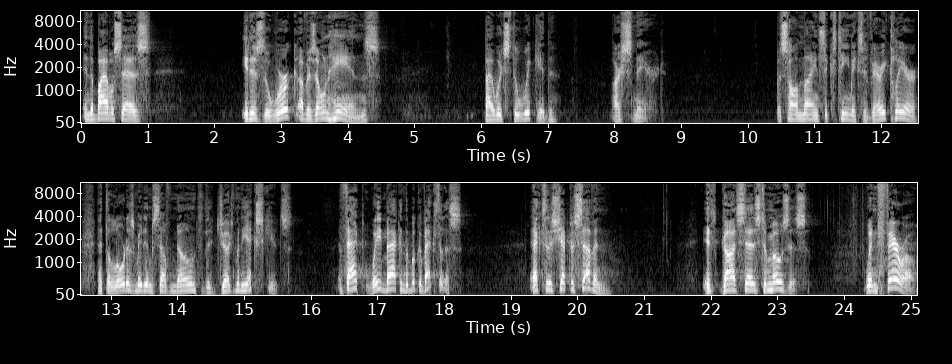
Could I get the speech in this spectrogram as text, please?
And the Bible says, it is the work of his own hands by which the wicked are snared. But Psalm 9:16 makes it very clear that the Lord has made himself known through the judgment he executes. In fact, way back in the book of Exodus, Exodus chapter 7, it, God says to Moses, When Pharaoh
